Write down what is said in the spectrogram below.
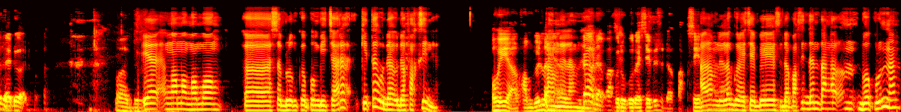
Ada dua. Waduh. Ya ngomong-ngomong eh, sebelum ke pembicara kita udah udah vaksin ya. Oh iya, alhamdulillah. ya. Alhamdulillah. Udah alhamdulillah. udah vaksin. Guru-guru SCB sudah vaksin. Alhamdulillah guru SCB sudah vaksin dan tanggal mm, 26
